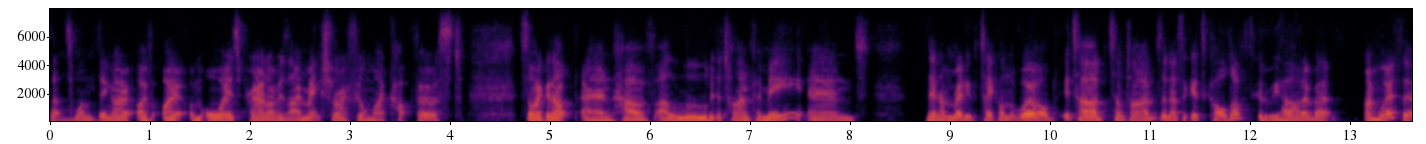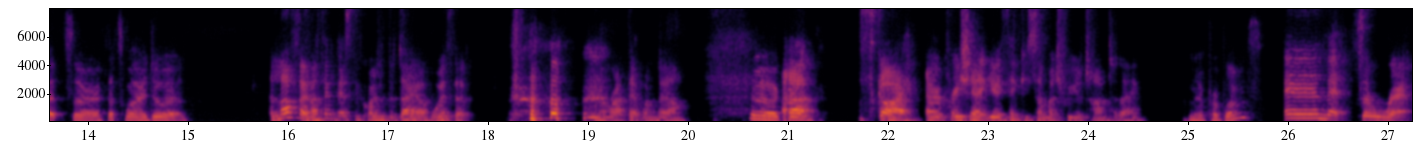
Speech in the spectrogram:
that's one mm. thing I, I've, I am always proud of is I make sure I fill my cup first. So I get up and have a little bit of time for me, and then I'm ready to take on the world. It's hard sometimes, and as it gets colder, it's going to be harder, but I'm worth it. So that's why I do it. I love that. I think that's the quote of the day. I'm worth it. I'm going to write that one down. Okay. Uh, Sky, I appreciate you. Thank you so much for your time today. No problems. And that's a wrap.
